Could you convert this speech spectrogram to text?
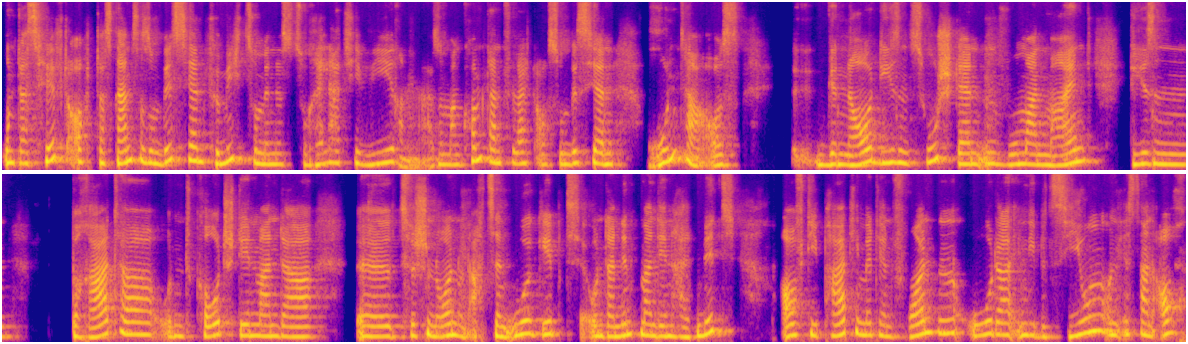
und das hilft auch, das Ganze so ein bisschen, für mich zumindest, zu relativieren. Also man kommt dann vielleicht auch so ein bisschen runter aus genau diesen Zuständen, wo man meint, diesen Berater und Coach, den man da äh, zwischen 9 und 18 Uhr gibt, und dann nimmt man den halt mit auf die Party mit den Freunden oder in die Beziehung und ist dann auch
